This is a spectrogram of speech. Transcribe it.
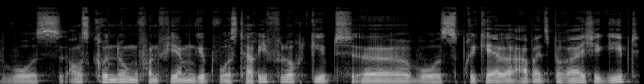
wo es Ausgründungen von Firmen gibt, wo es Tarifflucht gibt, äh, wo es prekäre Arbeitsbereiche gibt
